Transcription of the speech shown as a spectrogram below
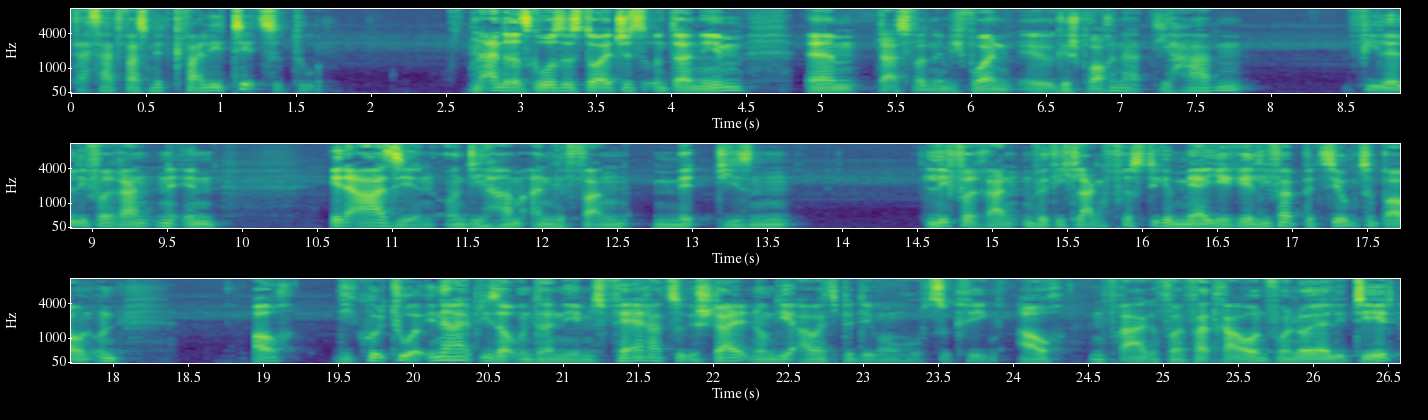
Das hat was mit Qualität zu tun. Ein anderes großes deutsches Unternehmen, ähm, das was nämlich vorhin äh, gesprochen hat, die haben viele Lieferanten in, in Asien und die haben angefangen mit diesen Lieferanten wirklich langfristige, mehrjährige Lieferbeziehungen zu bauen und auch die Kultur innerhalb dieser Unternehmens fairer zu gestalten, um die Arbeitsbedingungen hochzukriegen. Auch eine Frage von Vertrauen, von Loyalität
